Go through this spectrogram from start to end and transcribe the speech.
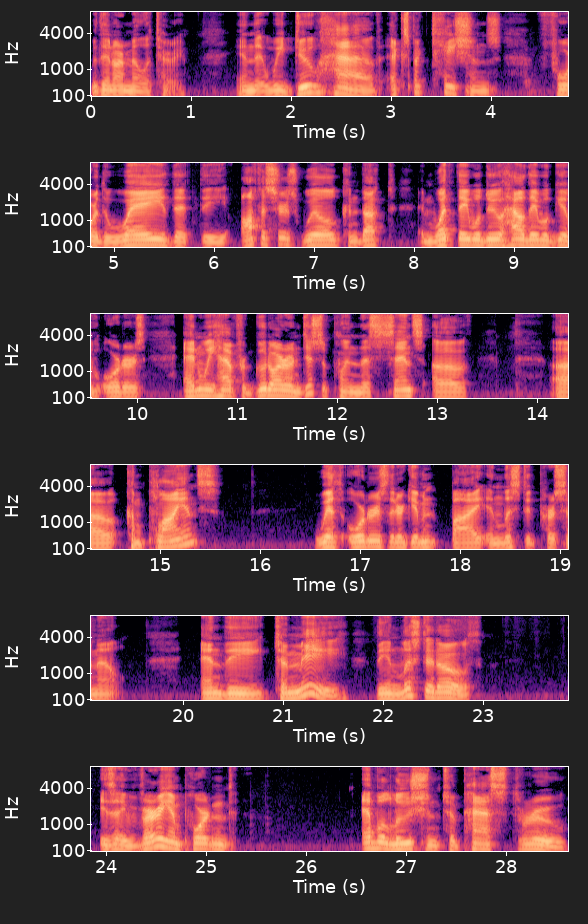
within our military, and that we do have expectations for the way that the officers will conduct and what they will do, how they will give orders. And we have, for good order and discipline, this sense of uh, compliance with orders that are given by enlisted personnel. And the, to me, the enlisted oath is a very important evolution to pass through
